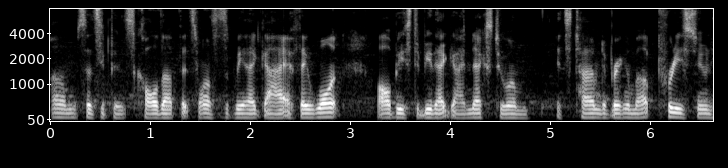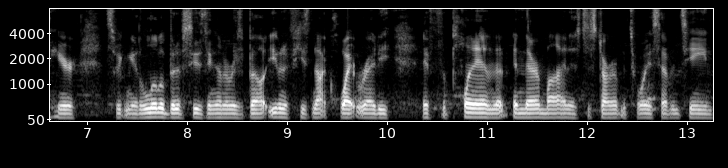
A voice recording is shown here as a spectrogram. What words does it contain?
um, since he's been called up, that Swanson's going to be that guy. If they want Albies to be that guy next to him, it's time to bring him up pretty soon here so we can get a little bit of seasoning under his belt, even if he's not quite ready. If the plan in their mind is to start him in 2017,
